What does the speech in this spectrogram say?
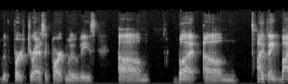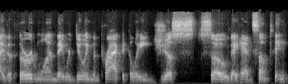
the first Jurassic Park movies. Um, but um, I think by the third one, they were doing them practically just so they had something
